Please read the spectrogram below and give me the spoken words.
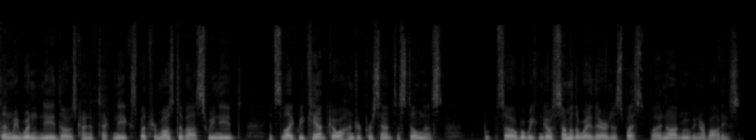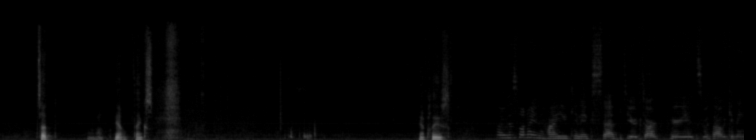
then we wouldn't need those kind of techniques. But for most of us, we need it's like we can't go 100% to stillness. So, but we can go some of the way there just by by not moving our bodies. Is that? Mhm. Yeah. Thanks. Yeah, please. I was wondering how you can accept your dark periods without getting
